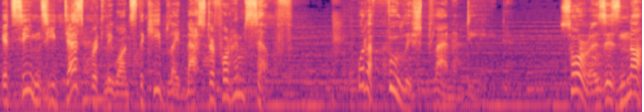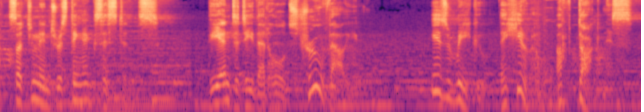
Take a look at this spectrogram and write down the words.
It seems he desperately wants the Keyblade Master for himself. What a foolish plan indeed. Sora's is not such an interesting existence. The entity that holds true value is Riku, the hero of darkness.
